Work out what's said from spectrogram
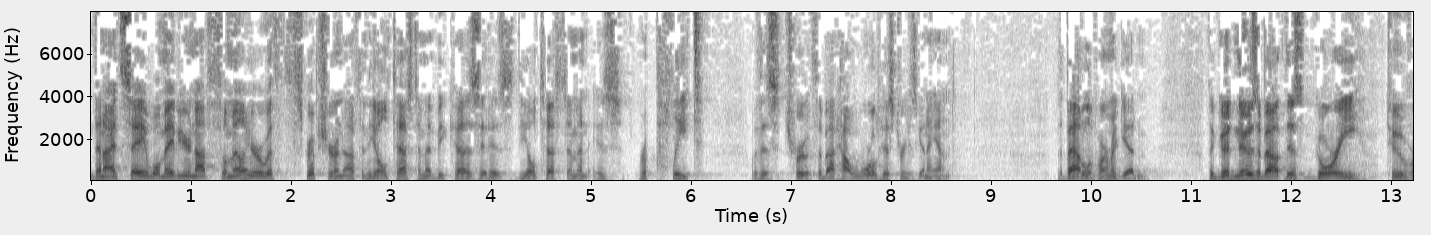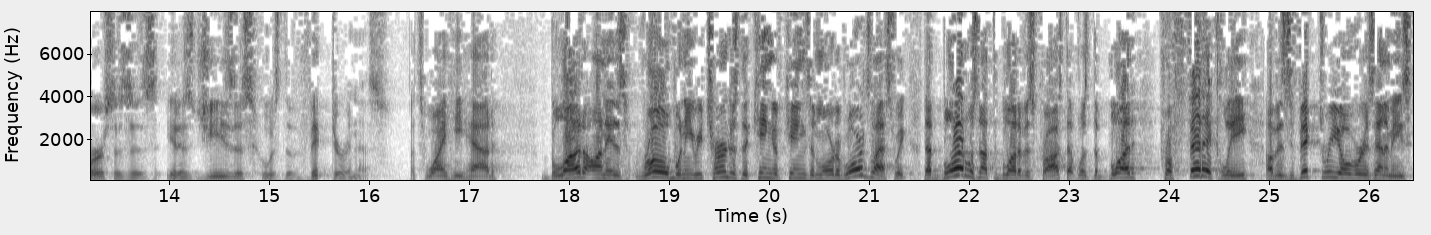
Then I'd say, well, maybe you're not familiar with scripture enough in the Old Testament because it is, the Old Testament is replete with this truth about how world history is going to end the Battle of Armageddon. The good news about this gory two verses is it is Jesus who is the victor in this. That's why he had blood on his robe when he returned as the King of Kings and Lord of Lords last week. That blood was not the blood of his cross, that was the blood prophetically of his victory over his enemies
